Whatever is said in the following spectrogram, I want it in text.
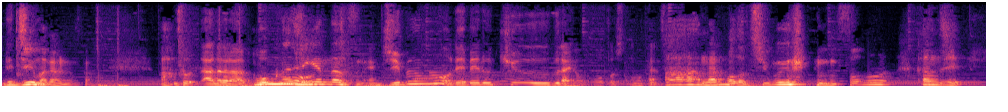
で、10まであるんですか？あ、そう、あだからこ僕も次元なんですね。自分をレベル9ぐらいの置こうと思ってるんですよああ、なるほど。自分、その感じ。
